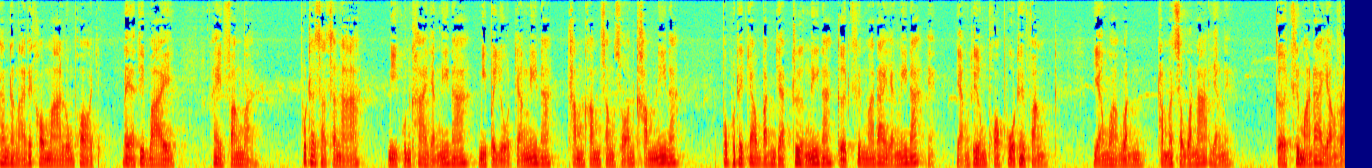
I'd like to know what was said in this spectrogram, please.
ท่านทั้งหลายได้เข้ามาหลวงพ่อได้อธิบายให้ฟังว่าพุทธศาสนามีคุณค่าอย่างนี้นะ มีประโยชน์อย่างนี้นะทำคำสั่งสอนคำนี้นะพระพุทธเจ้าบัญญัติเรื่องนี้นะ เกิดขึ้นมาได้อย่างนี้นะ อย่างที่หลวงพ่อพูดให้ฟัง อย่างว่าวันธรรมสวรรค์อย่างนี้เกิดขึ้นมาได้อย่างไร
